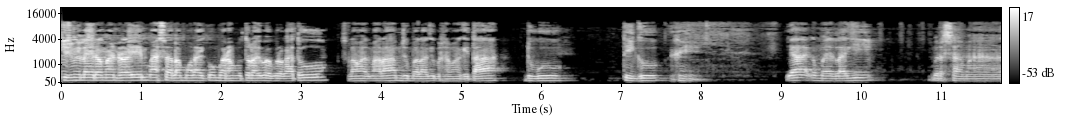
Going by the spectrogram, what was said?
Bismillahirrahmanirrahim. Assalamualaikum warahmatullahi wabarakatuh. Selamat malam. Jumpa lagi bersama kita Dubu Tigo. ya kembali lagi bersama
